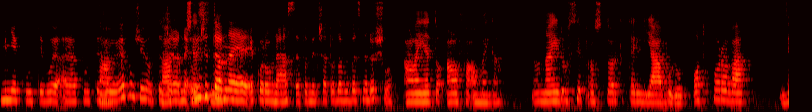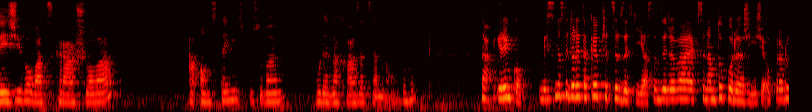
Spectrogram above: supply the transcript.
mě kultivuje a já kultivuju tak, jeho, že jo? To je teda neuvěřitelné, je, jako rovná se, to mi třeba tohle vůbec nedošlo. Ale je to alfa omega. Jo, najdu si prostor, který já budu podporovat, vyživovat, zkrášlovat a on stejným způsobem bude zacházet se mnou. Mm-hmm. Tak, Irenko, my jsme si dali také předsevzetí. Já jsem zvědavá, jak se nám to podaří, že opravdu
